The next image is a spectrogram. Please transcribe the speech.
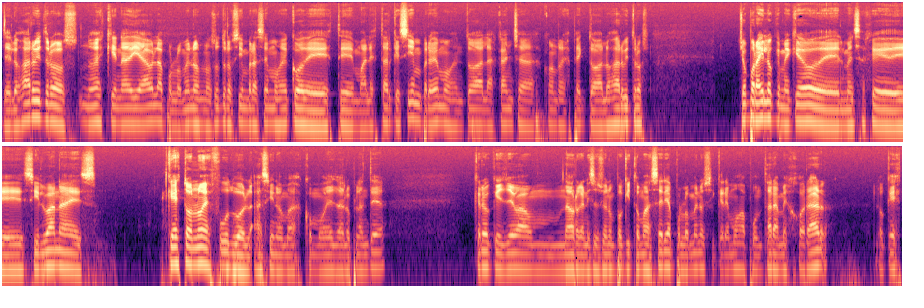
de los árbitros no es que nadie habla, por lo menos nosotros siempre hacemos eco de este malestar que siempre vemos en todas las canchas con respecto a los árbitros. Yo por ahí lo que me quedo del mensaje de Silvana es que esto no es fútbol así nomás como ella lo plantea. Creo que lleva una organización un poquito más seria, por lo menos si queremos apuntar a mejorar lo que es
